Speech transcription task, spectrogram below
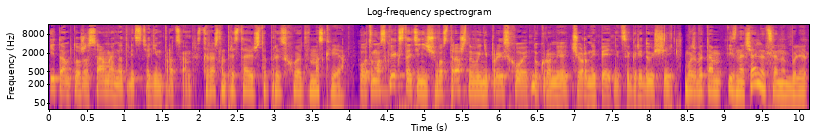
И там то же самое на 31%. Страшно представить, что происходит в Москве. Вот в Москве, кстати, ничего страшного не происходит, ну, кроме черной пятницы грядущей. Может быть, там изначально цены были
